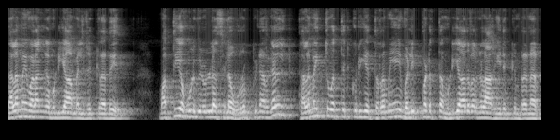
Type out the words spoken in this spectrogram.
தலைமை வழங்க முடியாமல் இருக்கிறது. மத்திய குழுவில் உள்ள சில உறுப்பினர்கள் தலைமைத்துவத்திற்குரிய திறமையை வெளிப்படுத்த முடியாதவர்களாக இருக்கின்றனர்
